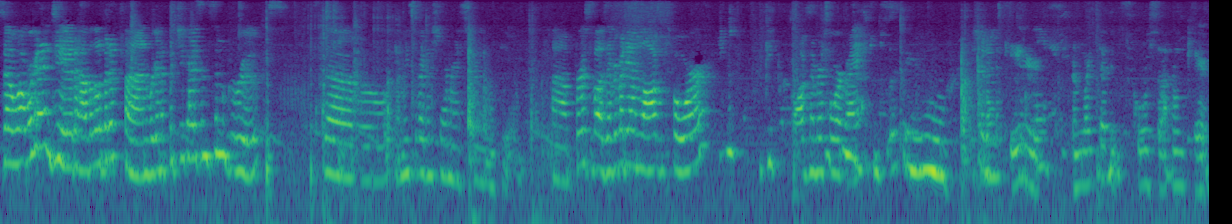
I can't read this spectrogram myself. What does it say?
So what we're gonna do to have a little bit of fun, we're gonna put you guys in some groups. So let me see if I can share my screen with you. Um, first of all, is everybody on log four? Log number four, right? I don't care. I'm like that in school, so I don't care.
